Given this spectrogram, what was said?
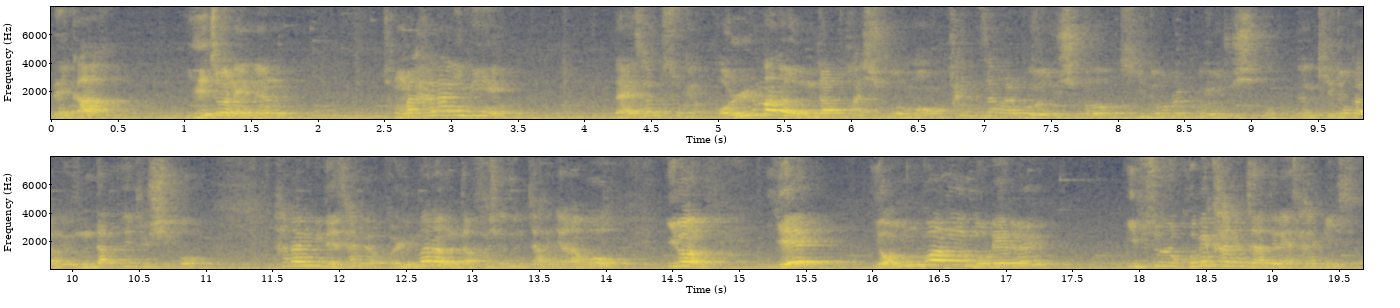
내가 예전에는 정말 하나님이 나의 삶 속에 얼마나 응답하시고 뭐 환상을 보여주시고 기도를 보여주시고 기도가 응답해 주시고 하나님이 내 삶에 얼마나 응답하셨는지 아냐라고 이런 옛 영광의 노래를 입술로 고백하는 자들의 삶이 있어요.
